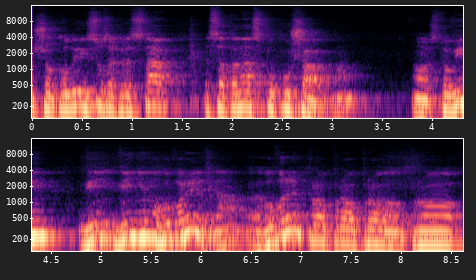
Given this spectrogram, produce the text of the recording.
що коли Ісуса Христа сатана спокушав. Ось, то він, він, він йому говорив, да? говорив про, про, про, про,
